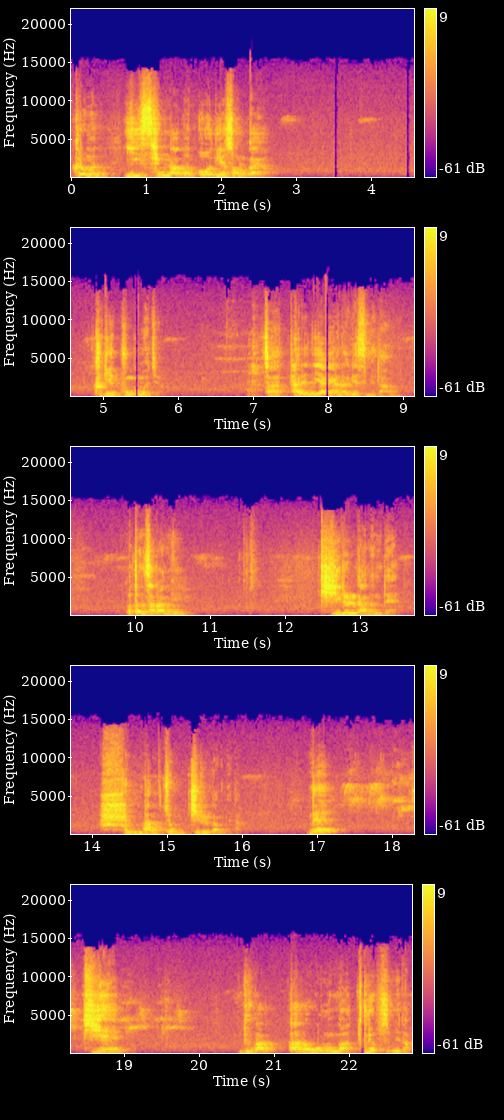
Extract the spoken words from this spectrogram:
그러면 이 생각은 어디에서 올까요? 그게 궁금하죠. 자, 다른 이야기 하나 하겠습니다. 어떤 사람이 길을 가는데 한밤중 길을 갑니다. 근데 뒤에 누가 따라오는가 두렵습니다.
